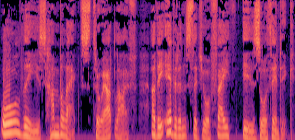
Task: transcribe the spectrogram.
all these humble acts throughout life are the evidence that your faith is authentic.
